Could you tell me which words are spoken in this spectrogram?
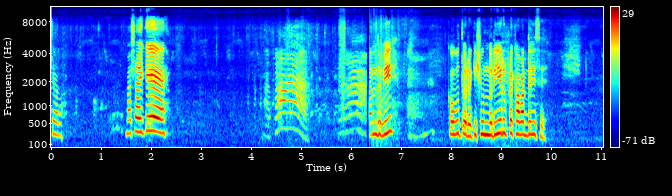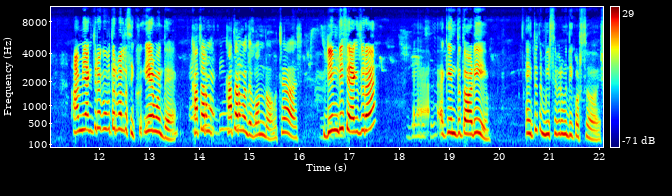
চলো। বাসায় কে? বান্ধবী কবুতরে কি সুন্দর ইয়ের উপরে খাবার দিয়ে দিছে। আমি এক জোড়া কবুতর পাল্টাছি ইয়ের মধ্যে। খাঁচার খাঁচার মধ্যে বন্ধ বুঝছস? ডিম দিছে এক জোড়া আহ, কিন্তু তোরই এই তুই তো মিরসেপের মধ্যে করছস।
